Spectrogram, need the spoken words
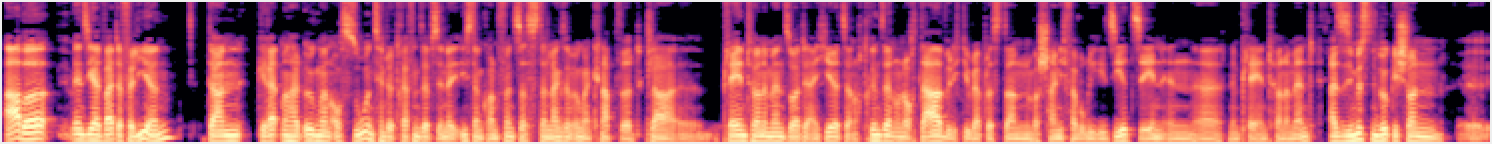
Aber wenn sie halt weiter verlieren, dann gerät man halt irgendwann auch so ins Hintertreffen, selbst in der Eastern Conference, dass es dann langsam irgendwann knapp wird. Klar, äh, Play-in-Tournament sollte eigentlich jederzeit noch drin sein und auch da würde ich die Raptors dann wahrscheinlich favorisiert sehen in äh, einem Play-in-Tournament. Also sie müssten wirklich schon äh,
